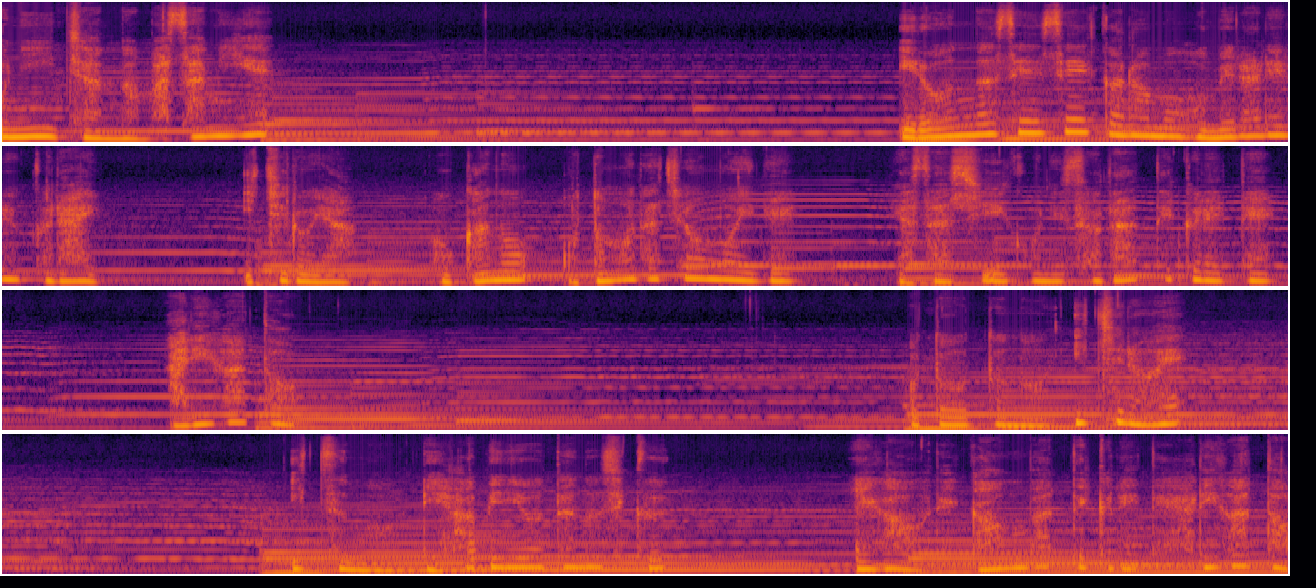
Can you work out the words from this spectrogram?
お兄ちゃんのまさみへ。いろんな先生からも褒められるくらい一路や他のお友達思いで優しい子に育ってくれてありがとう。弟の一路へいつもリハビリを楽しく笑顔で頑張ってくれてありがとう。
